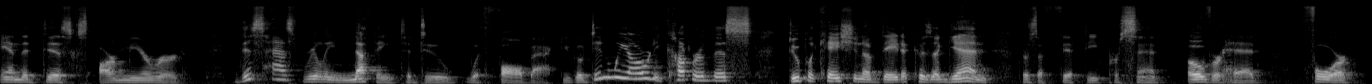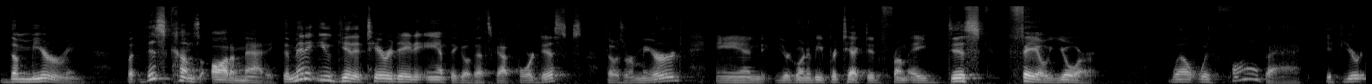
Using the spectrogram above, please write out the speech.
and the disks are mirrored. This has really nothing to do with fallback. You go, didn't we already cover this duplication of data? Because again, there's a 50% overhead for the mirroring. But this comes automatic. The minute you get a Teradata amp, they go, that's got four disks, those are mirrored, and you're going to be protected from a disk failure. Well, with fallback, if you're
